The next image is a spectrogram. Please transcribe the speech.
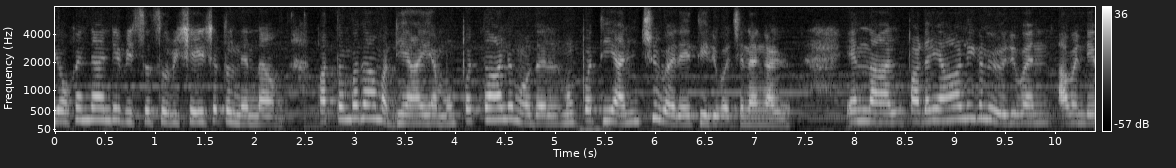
യോഹന്നാന്റെ വിശ്വ സുവിശേഷത്തിൽ നിന്ന് പത്തൊമ്പതാം അധ്യായം മുപ്പത്തിനാല് മുതൽ മുപ്പത്തി അഞ്ച് വരെ തിരുവചനങ്ങൾ. എന്നാൽ പടയാളികളിൽ ഒരുവൻ അവന്റെ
